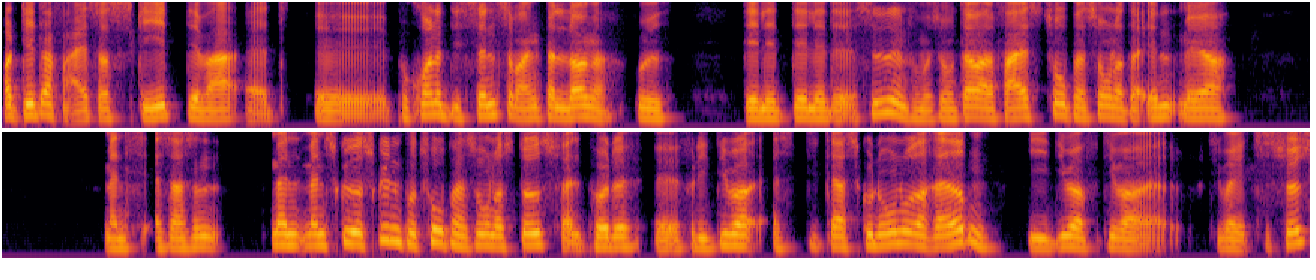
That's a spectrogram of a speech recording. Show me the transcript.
og det der faktisk også skete, det var, at øh, på grund af, at de sendte så mange ballonger ud, det er lidt, det er lidt uh, sideinformation, der var der faktisk to personer, der endte med at, man, altså sådan, man, man skyder skylden på to personers dødsfald på det, øh, fordi de var, altså, de, der skulle nogen ud og redde dem, i, de, var, de, var, de var til søs,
